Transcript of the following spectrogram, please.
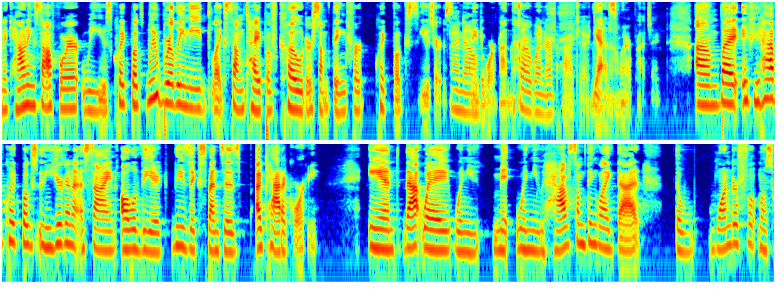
an accounting software. We use QuickBooks. We really need like some type of code or something for QuickBooks users. I know. I need to work on that. It's our winter project. Yes, winter project. Um, but if you have QuickBooks, you're going to assign all of the these expenses a category, and that way, when you when you have something like that, the wonderful, most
